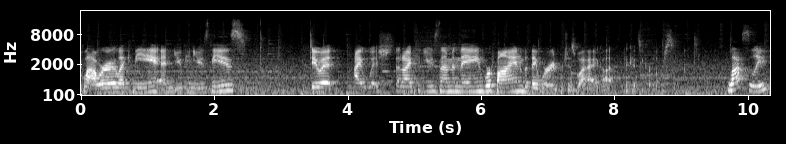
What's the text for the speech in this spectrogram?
flower like me and you can use these, do it. I wish that I could use them and they were fine, but they weren't, which is why I got the Cozy Curlers. Lastly,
